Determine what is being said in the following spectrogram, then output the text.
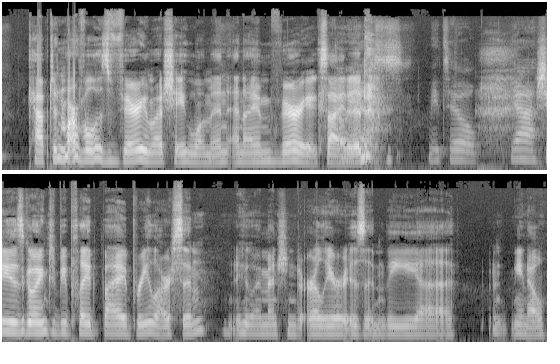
Captain Marvel is very much a woman, and I am very Oh, excited. yes. Me too. Yeah. She is going to be played by Brie Larson, who I mentioned earlier is in the, uh, you know,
